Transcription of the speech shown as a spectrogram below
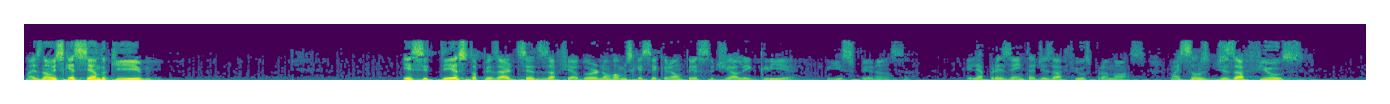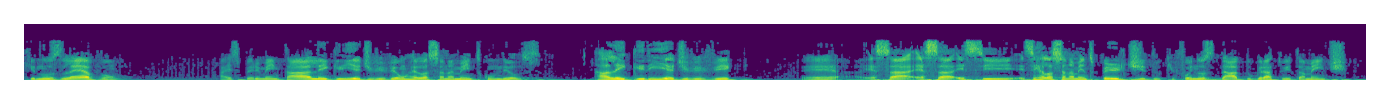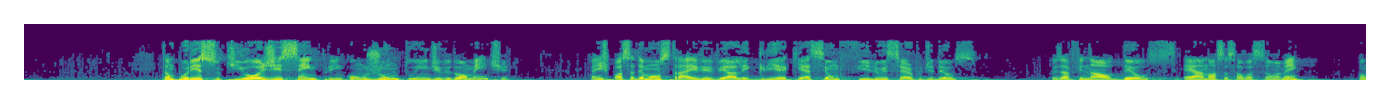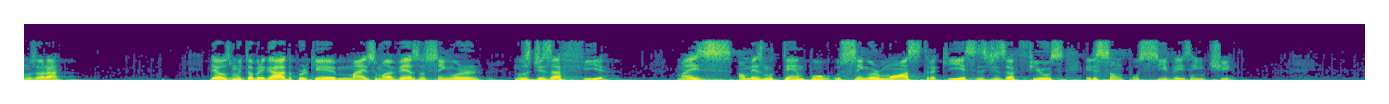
Mas não esquecendo que esse texto, apesar de ser desafiador, não vamos esquecer que ele é um texto de alegria e esperança. Ele apresenta desafios para nós mas são desafios que nos levam a experimentar a alegria de viver um relacionamento com Deus, a alegria de viver é, essa, essa, esse, esse relacionamento perdido que foi nos dado gratuitamente. Então, por isso que hoje e sempre, em conjunto e individualmente, a gente possa demonstrar e viver a alegria que é ser um filho e servo de Deus. Pois afinal, Deus é a nossa salvação, amém? Vamos orar? Deus, muito obrigado porque mais uma vez o Senhor nos desafia. Mas ao mesmo tempo, o Senhor mostra que esses desafios, eles são possíveis em ti.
